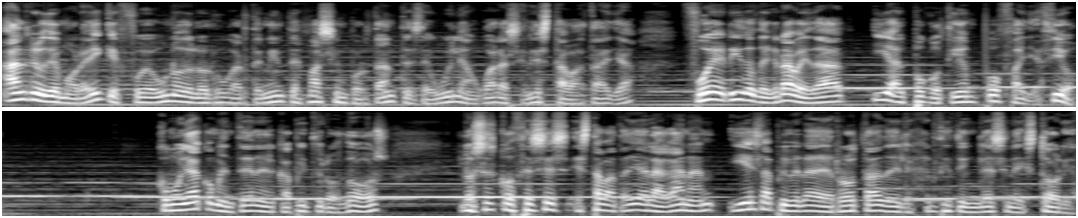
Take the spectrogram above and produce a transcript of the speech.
Andrew de Moray, que fue uno de los lugartenientes más importantes de William Wallace en esta batalla, fue herido de gravedad y al poco tiempo falleció. Como ya comenté en el capítulo 2, los escoceses esta batalla la ganan y es la primera derrota del ejército inglés en la historia,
